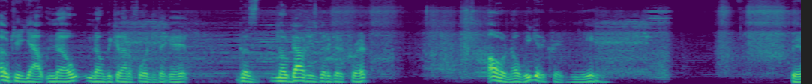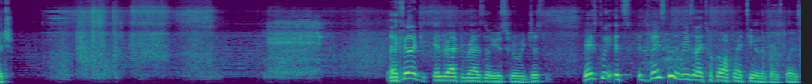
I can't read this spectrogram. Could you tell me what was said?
Okay, yeah, no, no, we cannot afford to take a hit. Because no doubt he's going to get a crit. Oh, no, we get a crit. Yeah. Bitch. I feel like Indoraptor has no use for me. Just basically, it's it's basically the reason I took her off my team in the first place.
